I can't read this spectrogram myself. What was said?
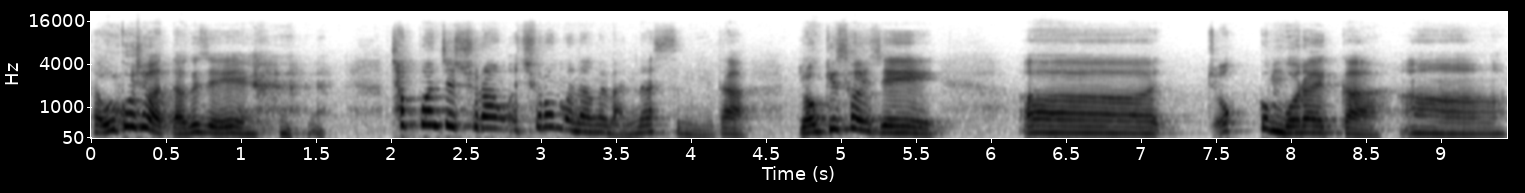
자, 올 것이 왔다. 그지? 첫 번째 추론, 추론 문항을 만났습니다. 여기서 이제, 어, 조금 뭐랄까, 어,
